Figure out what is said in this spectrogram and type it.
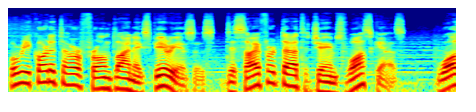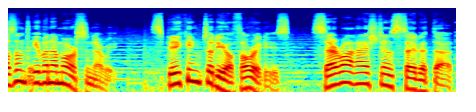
who recorded her frontline experiences, deciphered that James Vasquez wasn't even a mercenary. Speaking to the authorities, Sarah Ashton stated that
